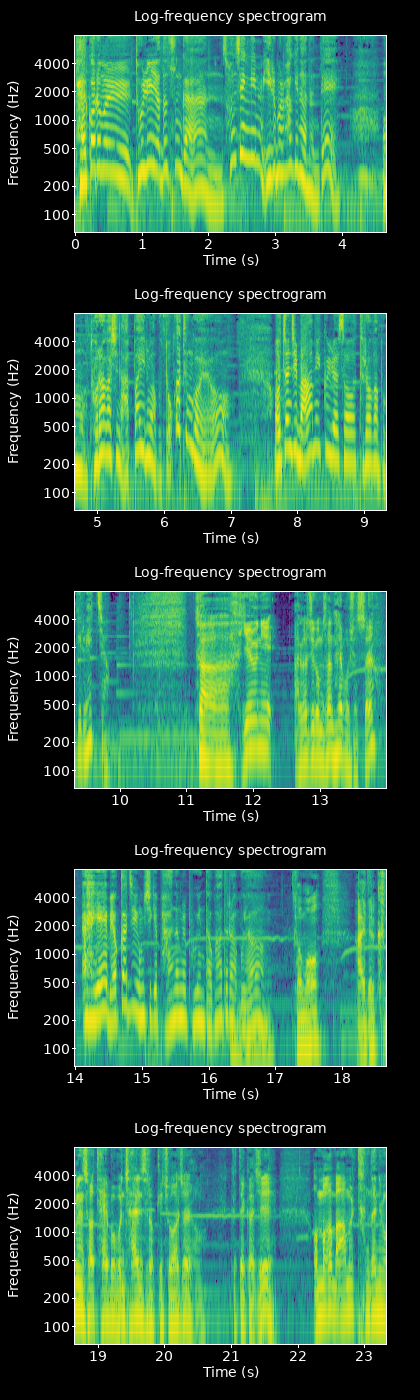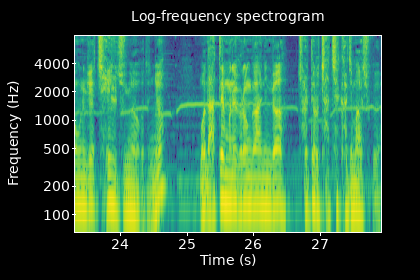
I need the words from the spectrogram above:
발걸음을 돌리려던 순간 선생님 이름을 확인하는데 어머 돌아가신 아빠 이름하고 똑같은 거예요. 어쩐지 마음이 끌려서 들어가 보기로 했죠. 자, 예은이 알러지 검사는 해보셨어요? 아, 예, 몇 가지 음식에 반응을 보인다고 하더라고요. 음, 저뭐 아이들 크면서 대부분 자연스럽게 좋아져요. 그때까지 엄마가 마음을 단단히 먹는 게 제일 중요하거든요. 뭐 나 때문에 그런 거 아닌가 절대로 자책하지 마시고요.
